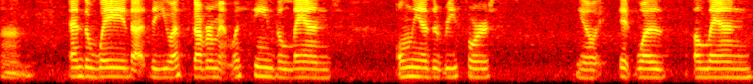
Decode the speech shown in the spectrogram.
Um, and the way that the US government was seeing the land only as a resource. You know, it was a land,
